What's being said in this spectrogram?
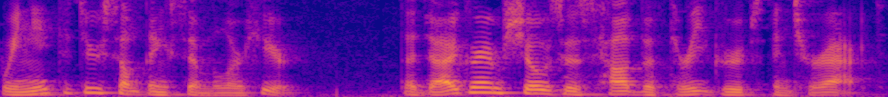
We need to do something similar here. The diagram shows us how the three groups interact.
